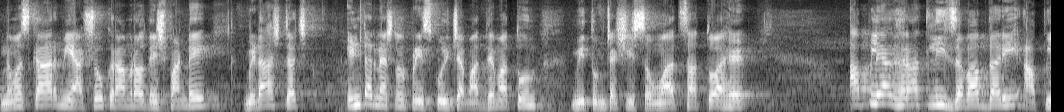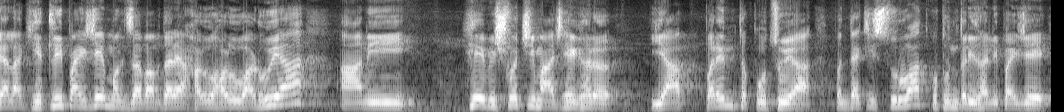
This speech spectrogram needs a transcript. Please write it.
नमस्कार मी Ashok Ramrao Deshpande Midas touch international pre स्कूलच्या माध्यमातून मी तुमच्याशी संवाद साधतो आहे. आपल्या घरातली जबाबदारी आपल्याला घेतली पाहिजे. मग जबाबदाऱ्या हळूहळू वाढूया आणि हे विश्वची माझे घरं यापर्यंत पोचूया. पण त्याची सुरुवात कुठून तरी झाली पाहिजे.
